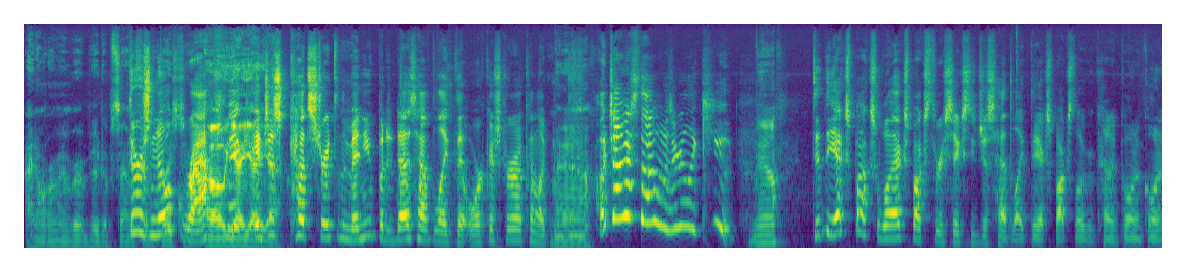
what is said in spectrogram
I don't remember a boot up sound. There's for no PlayStation. graphic. Oh yeah, yeah, it yeah. just cuts straight to the menu, but it does have like the orchestra kind of like, Yeah. which I always thought was really cute. Yeah. Did the Xbox? Well, Xbox 360 just had like the Xbox logo kind of going and going.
